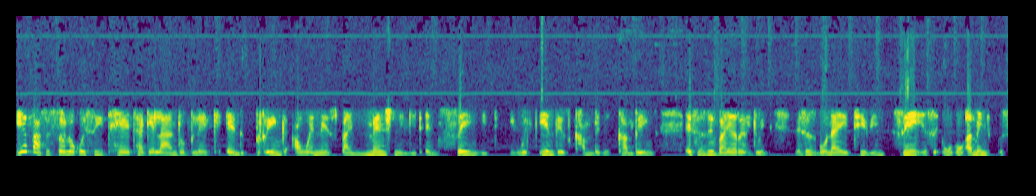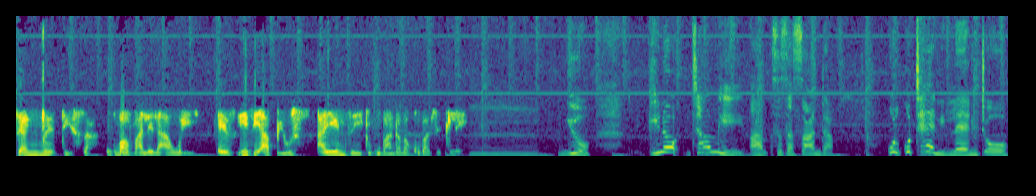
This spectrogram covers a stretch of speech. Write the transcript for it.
If asisoloko siyithetha ke laa nto black and bring awareness by mentioning it and saying it within these campaign, campaigns esiziva ereyidweni nesizibonayo etivini si, si, i mean siyancedisa ukubavalela away as if i-abuse ayenzeki kubantu abakhubazekileyo Yo, you know tell me um sister sanda kutheni le nto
